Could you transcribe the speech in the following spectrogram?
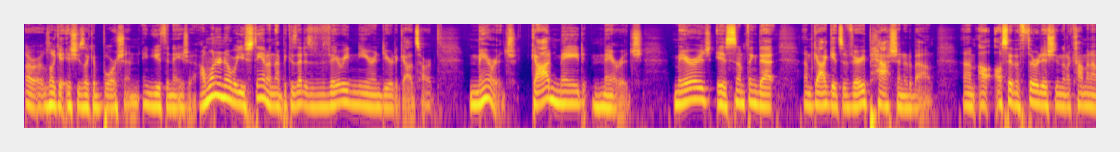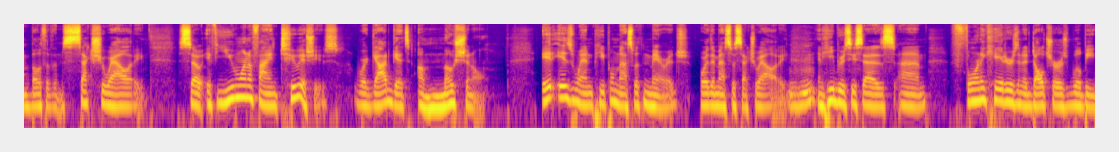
or look at issues like abortion and euthanasia. I want to know where you stand on that because that is very near and dear to God's heart. Marriage, God made marriage. Marriage is something that um, God gets very passionate about. Um, I'll, I'll say the third issue, and then I'll comment on both of them sexuality. So, if you want to find two issues where God gets emotional, it is when people mess with marriage or they mess with sexuality. In Hebrews, he says, um, fornicators and adulterers will be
